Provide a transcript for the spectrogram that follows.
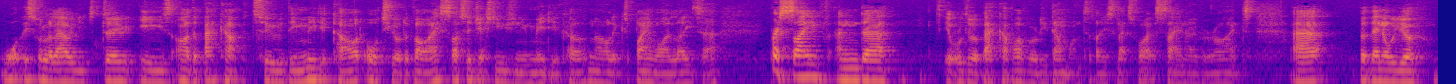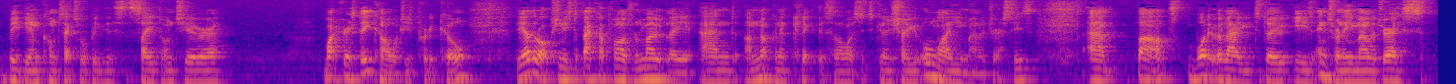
what this will allow you to do is either back up to the media card or to your device. I suggest using your media card and I'll explain why later. Press save and uh, it will do a backup. I've already done one today, so that's why it's saying overwrite. Uh, but then all your BBM contacts will be saved onto your uh, micro SD card, which is pretty cool. The other option is to back up files remotely, and I'm not going to click this, otherwise it's going to show you all my email addresses. Um, but what it will allow you to do is enter an email address,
